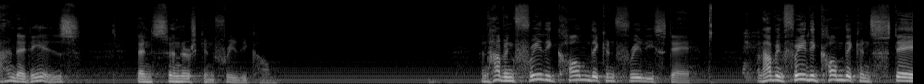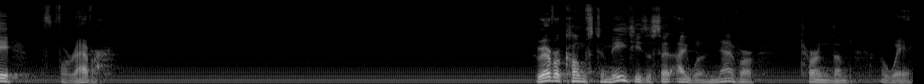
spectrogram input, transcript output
and it is, then sinners can freely come. And having freely come, they can freely stay. And having freely come, they can stay forever. Whoever comes to me, Jesus said, I will never turn them away.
